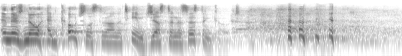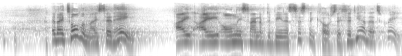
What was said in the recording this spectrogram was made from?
and there's no head coach listed on the team, just an assistant coach. and I told them, I said, hey, I, I only signed up to be an assistant coach. They said, yeah, that's great.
